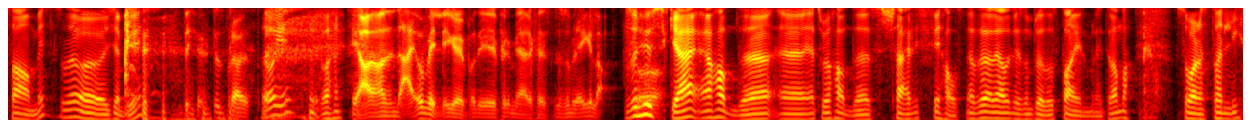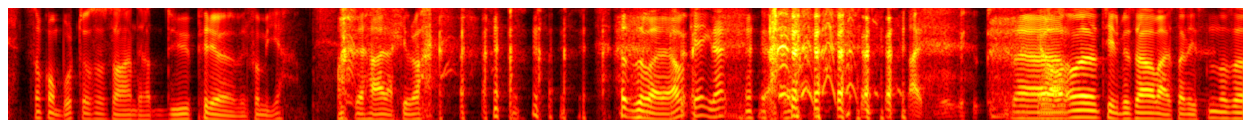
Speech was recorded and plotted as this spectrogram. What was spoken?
samer, så det var kjempegøy. Det hørtes bra ut. Det var gøy. Ja, det er jo veldig gøy på de premierefestene som regel, da. Så husker jeg jeg hadde uh, Jeg tror jeg hadde skjerf i halsen. Jeg, jeg hadde liksom prøvd å style meg litt. Da. Så var det en stylist som kom bort, og så sa han det at du prøver for mye. Det her er ikke bra. Så bare ja, ok, greit. Herregud. Det, Og tilbød seg å være stylisten, og så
